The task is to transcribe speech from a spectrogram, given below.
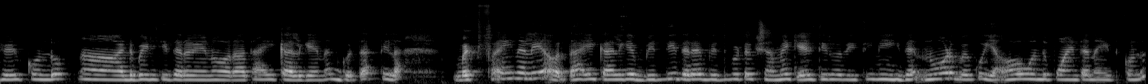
ಹೇಳಿಕೊಂಡು ಅಡ್ಬೀಳ್ತಿದ್ದಾರೋ ಏನೋ ಅವರ ತಾಯಿ ಕಾಲಿಗೆ ಅನ್ನೋದು ಗೊತ್ತಾಗ್ತಿಲ್ಲ. ಬಟ್ ಫೈನಲಿ ಅವ್ರ ತಾಯಿ ಕಾಲಿಗೆ ಬಿದ್ದಿದ್ದಾರೆ ಬಿದ್ದುಬಿಟ್ಟು ಕ್ಷಮೆ ಕೇಳ್ತಿರೋ ರೀತಿನೇ ಇದೆ. ನೋಡಬೇಕು ಯಾವ ಒಂದು ಪಾಯಿಂಟನ್ನು ಇಟ್ಕೊಂಡು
